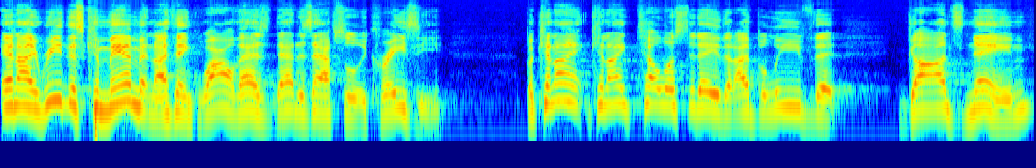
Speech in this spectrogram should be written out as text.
And I read this commandment and I think, wow, that is, that is absolutely crazy. But can I, can I tell us today that I believe that God's name,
